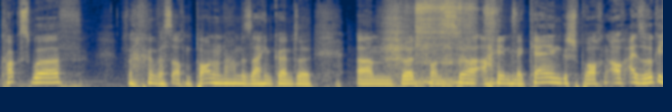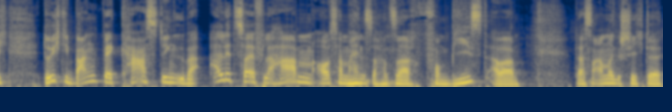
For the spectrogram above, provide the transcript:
Coxworth, was auch ein Pornoname sein könnte, ähm, wird von Sir Ian McKellen gesprochen. Auch also wirklich durch die Bank weg Casting über alle Zweifel haben, außer meines Erachtens nach vom Beast, aber das ist eine andere Geschichte.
